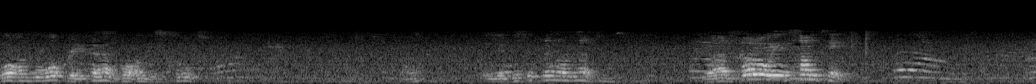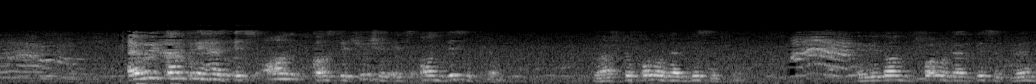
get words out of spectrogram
go on the walkway. You cannot go on the street. Huh? Is it discipline or not? You are following something. Every country has its own constitution, its own discipline. You have to follow that discipline. If you don't follow that discipline,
